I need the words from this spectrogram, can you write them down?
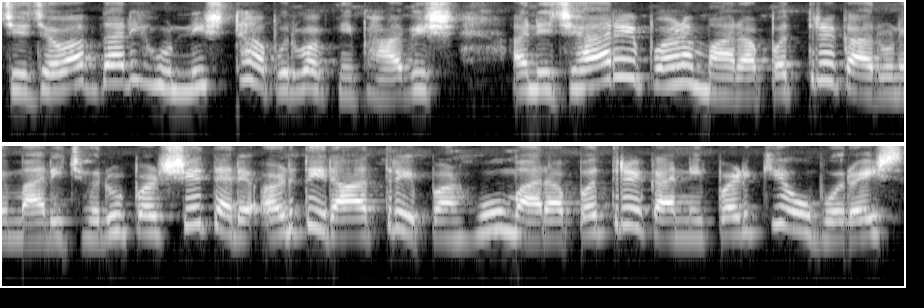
જે જવાબદારી હું નિષ્ઠાપૂર્વક નિભાવીશ અને જ્યારે પણ મારા પત્રકારોને મારી જરૂર પડશે, ત્યારે અડધી રાત્રે પણ હું મારા પત્રકારની પડખે ઊભો રહીશ.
